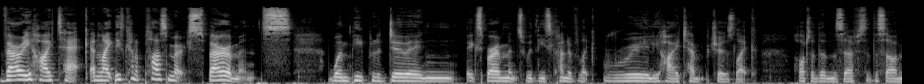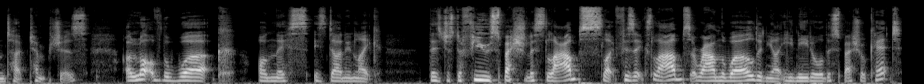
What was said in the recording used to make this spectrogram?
very high tech and like these kind of plasma experiments when people are doing experiments with these kind of like really high temperatures like hotter than the surface of the sun type temperatures. A lot of the work on this is done in like there's just a few specialist labs, like physics labs around the world, and you like you need all this special kit.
